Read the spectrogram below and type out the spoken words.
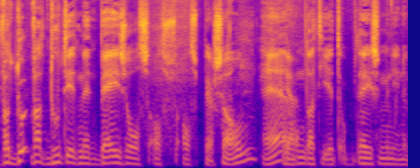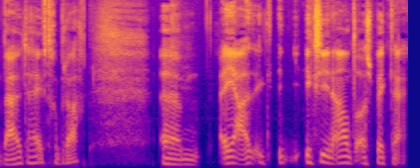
wat, wat doet dit met Bezos als, als persoon? Hè? Ja. Omdat hij het op deze manier naar buiten heeft gebracht. Ehm, ja, ik, ik zie een aantal aspecten.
